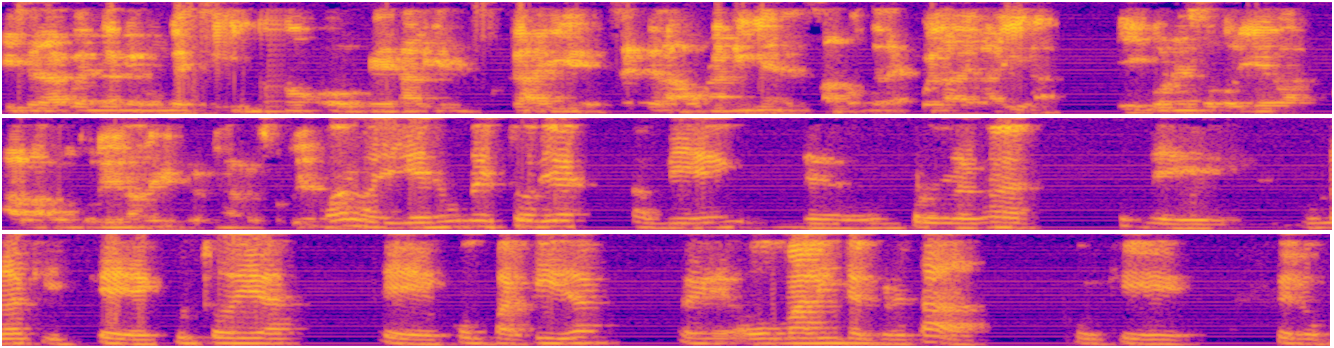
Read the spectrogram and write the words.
y se da cuenta que es un vecino o que es alguien en su calle, etcétera, o una niña en el salón de la escuela de la hija, y con eso lo lleva a las autoridades y termina resolviendo. Bueno, y es una historia también de un problema de una eh, custodia eh, compartida eh, o mal interpretada, porque pero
